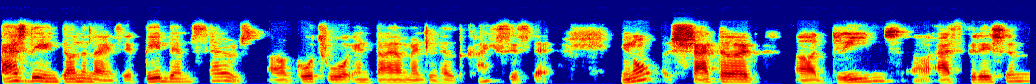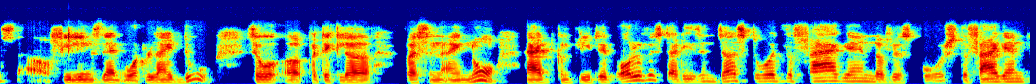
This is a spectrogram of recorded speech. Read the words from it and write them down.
as they internalize it, they themselves uh, go through an entire mental health crisis there. You know, shattered, dreams, uh, aspirations, uh, feelings that what will I do? So a particular person I know had completed all of his studies and just towards the fag end of his course, the fag end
